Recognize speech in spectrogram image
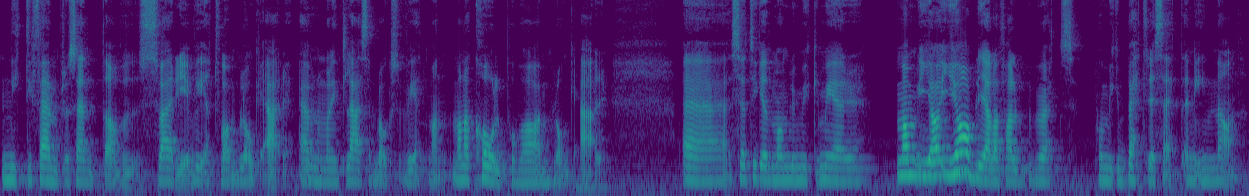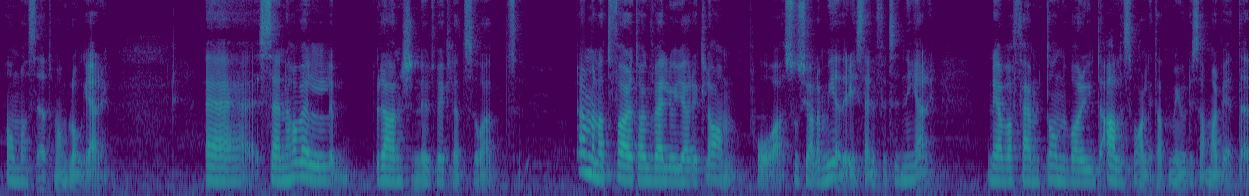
95% av Sverige vet vad en blogg är. Även om man inte läser en blogg så vet man, man har koll på vad en blogg är. Eh, så jag tycker att man blir mycket mer, man, jag, jag blir i alla fall bemött på mycket bättre sätt än innan om man säger att man bloggar. Eh, sen har väl branschen utvecklats så att, ja, men att företag väljer att göra reklam på sociala medier istället för tidningar. När jag var 15 var det ju inte alls vanligt att man gjorde samarbeten.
